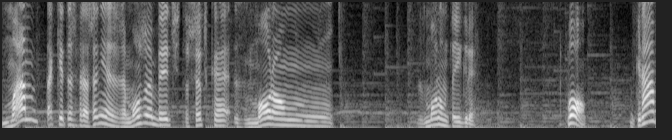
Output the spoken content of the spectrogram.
Mam takie też wrażenie, że może być troszeczkę zmorą, zmorą tej gry. Bo gra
